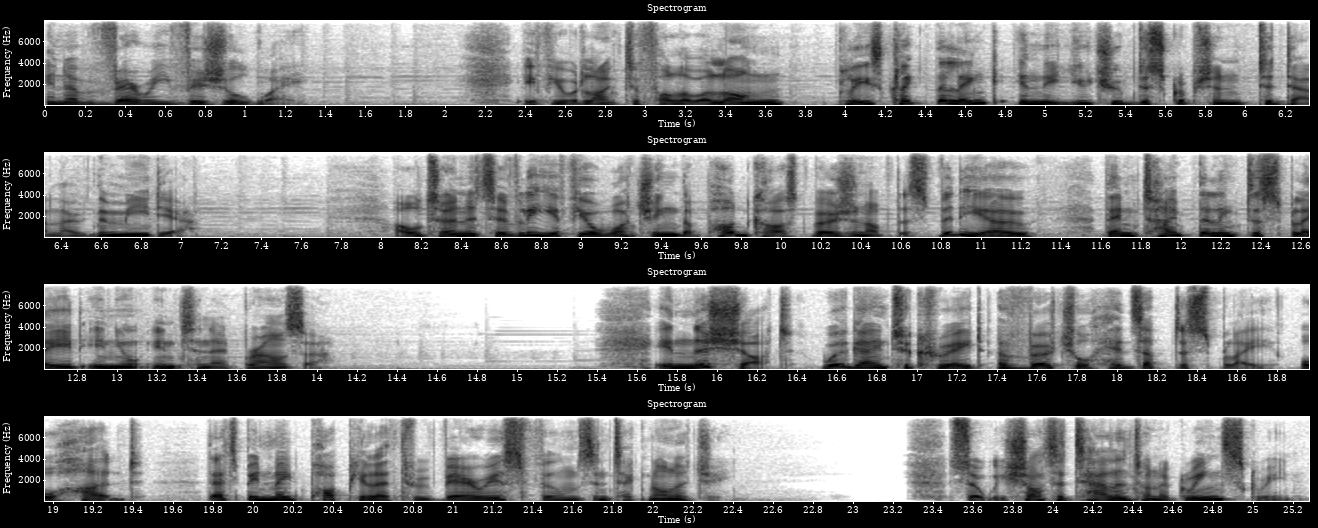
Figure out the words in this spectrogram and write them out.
in a very visual way. If you would like to follow along, please click the link in the YouTube description to download the media. Alternatively, if you're watching the podcast version of this video, then type the link displayed in your internet browser. In this shot, we're going to create a virtual heads up display, or HUD, that's been made popular through various films and technology. So we shot a talent on a green screen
